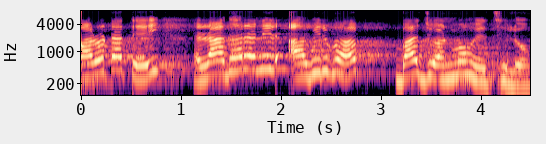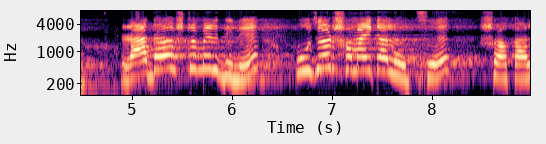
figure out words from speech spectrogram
বারোটাতেই রাধারানীর আবির্ভাব বা জন্ম হয়েছিল। রাধা অষ্টমীর দিনে পুজোর সময়কাল হচ্ছে সকাল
